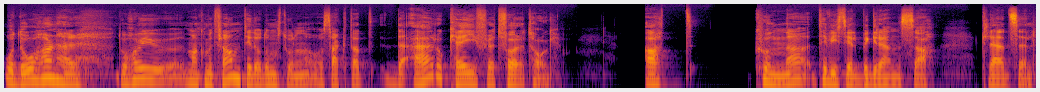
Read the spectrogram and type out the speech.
Och då har, den här, då har ju man kommit fram till, och domstolen och sagt att det är okej okay för ett företag att kunna till viss del begränsa klädsel.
